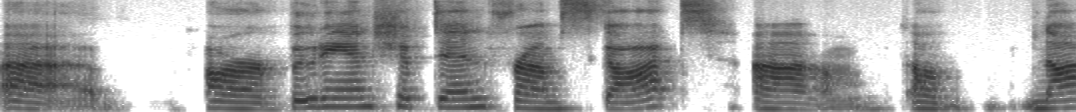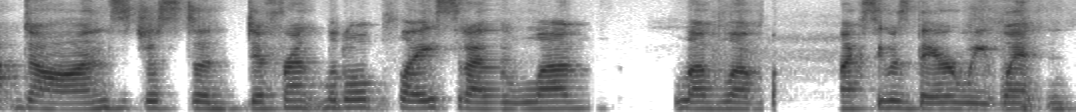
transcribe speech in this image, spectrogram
uh, our boudin shipped in from Scott, um, um, not Don's, just a different little place that I love, love, love. Lexi was there. We went and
